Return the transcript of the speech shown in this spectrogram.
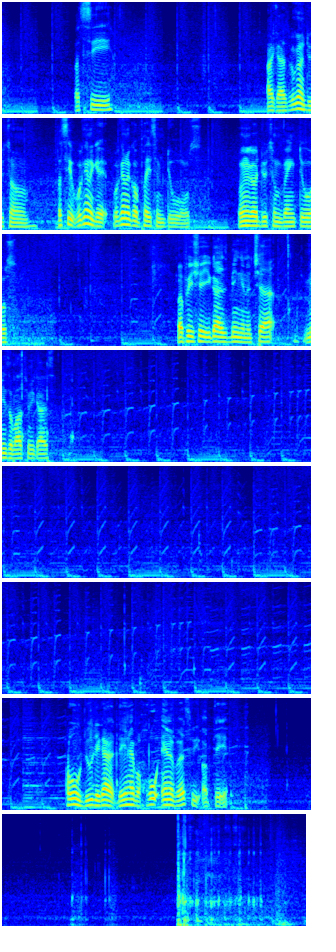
Let's see. Alright guys, we're gonna do some let's see, we're gonna get we're gonna go play some duels. We're gonna go do some ranked duels. I appreciate you guys being in the chat. It means a lot to me guys. Oh, dude, they got they have a whole anniversary update.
